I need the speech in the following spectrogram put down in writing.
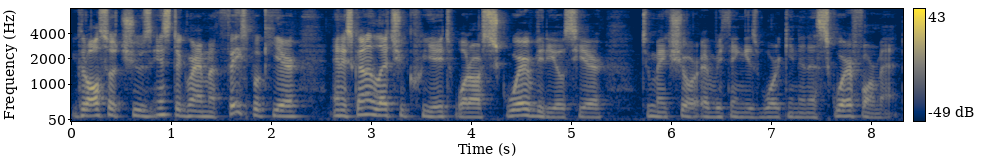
You could also choose Instagram and Facebook here and it's gonna let you create what are square videos here to make sure everything is working in a square format.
